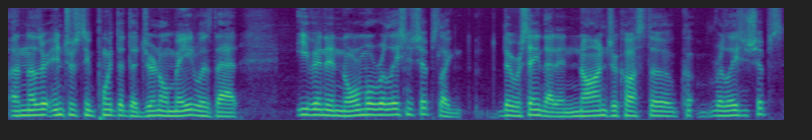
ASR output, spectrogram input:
another interesting point that the journal made was that even in normal relationships, like they were saying that in non-Jocasta relationships,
